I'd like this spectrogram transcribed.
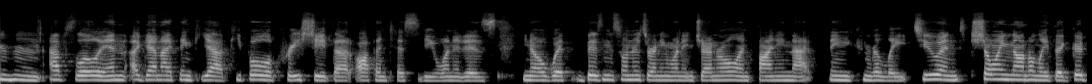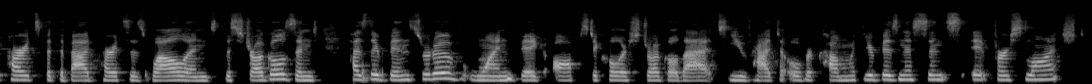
Mm-hmm, absolutely. And again, I think, yeah, people appreciate that authenticity when it is, you know, with business owners or anyone in general and finding that thing you can relate to and showing not only the good parts, but the bad parts as well and the struggles. And has there been sort of one big obstacle or struggle that you've had to overcome with your business since it first launched?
